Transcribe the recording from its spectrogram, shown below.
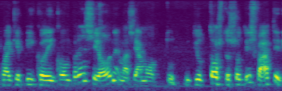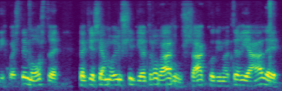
qualche piccola incomprensione, ma siamo tut- piuttosto soddisfatti di queste mostre perché siamo riusciti a trovare un sacco di materiale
